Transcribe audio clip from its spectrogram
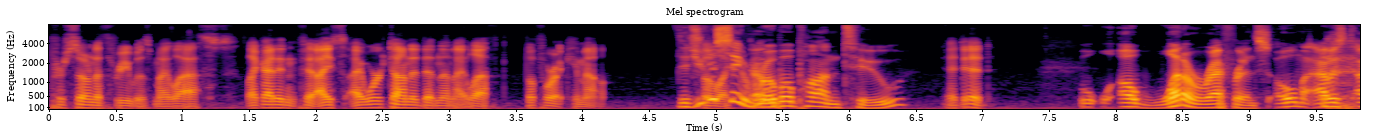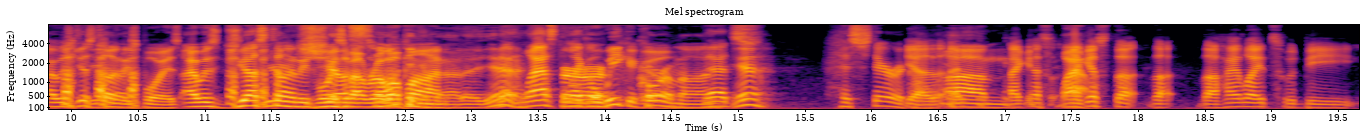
Persona 3 was my last. Like I didn't fit. I, s- I worked on it and then I left before it came out. Did you So, just like- say Robopon two? I did. Oh, what a reference! Oh my! I was I was just telling these boys. I was just telling these boys about talking Robopon. about it, yeah. That last For like a week ago. Koromon, That's yeah. hysterical. Yeah, I, um, I guess wow. I guess the, the the highlights would be,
